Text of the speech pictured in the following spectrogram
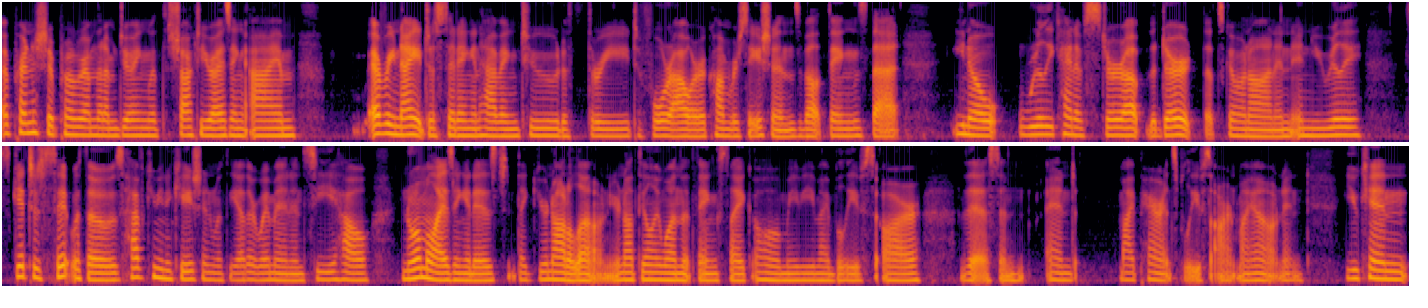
apprenticeship program that I'm doing with Shakti Rising. I'm every night just sitting and having two to three to four hour conversations about things that you know really kind of stir up the dirt that's going on, and and you really get to sit with those, have communication with the other women, and see how normalizing it is. To, like you're not alone. You're not the only one that thinks like, oh, maybe my beliefs are this, and and my parents' beliefs aren't my own, and you can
